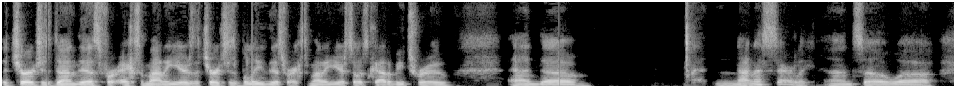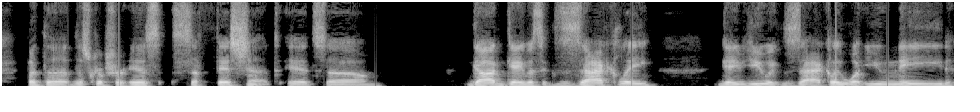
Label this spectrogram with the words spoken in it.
the church has done this for x amount of years the church has believed this for x amount of years so it's got to be true. And um, not necessarily and so uh, but the the scripture is sufficient. It's um, god gave us exactly gave you exactly what you need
